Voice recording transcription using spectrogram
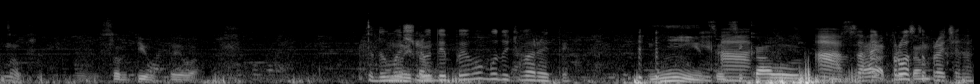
ну, сортів пива. Ти думаєш, Ну, там- люди пиво будуть варити? Ні, це А. цікаво. А, взагалі просто Там- прочинати.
